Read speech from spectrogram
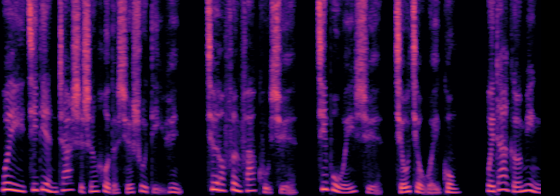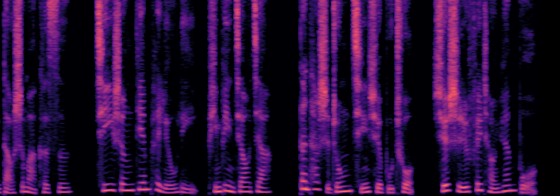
为积淀扎实深厚的学术底蕴，就要奋发苦学，积不为学，久久为功。伟大革命导师马克思，其一生颠沛流离、贫病交加，但他始终勤学不辍，学识非常渊博，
